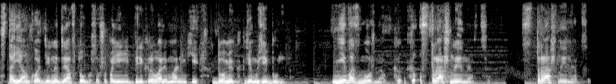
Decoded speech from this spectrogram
стоянку отдельно для автобусов, чтобы они не перекрывали маленький домик, где музей Бунина. Невозможно. Страшная инерция. Страшная инерция.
